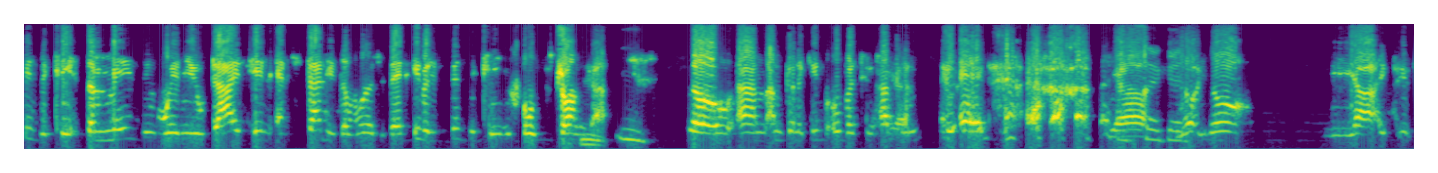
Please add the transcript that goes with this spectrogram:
physically. It's amazing when you dive in and study the Word that even physically you feel stronger. Mm. So um, I'm going to give over to Hassan to add. Yeah. So good. know, you know, yeah, it, it's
